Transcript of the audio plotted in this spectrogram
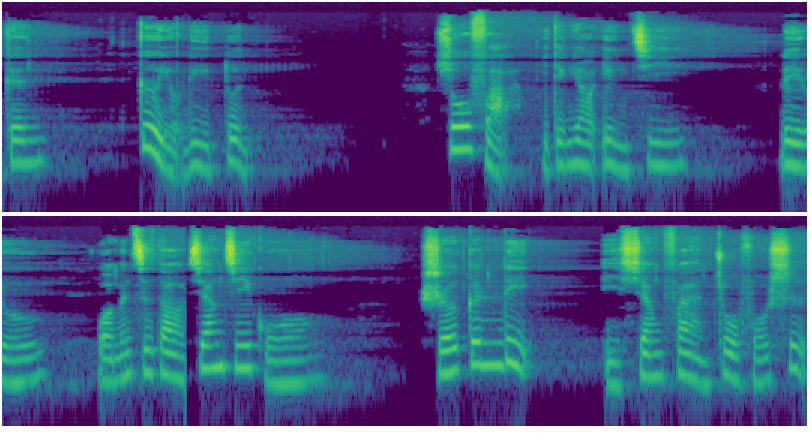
根各有利钝，说法一定要应机。例如，我们知道姜基国舌根利以香饭做佛事，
